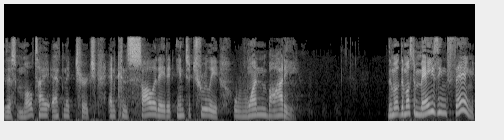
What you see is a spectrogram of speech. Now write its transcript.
this multi ethnic church and consolidate it into truly one body. The, mo- the, most amazing thing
